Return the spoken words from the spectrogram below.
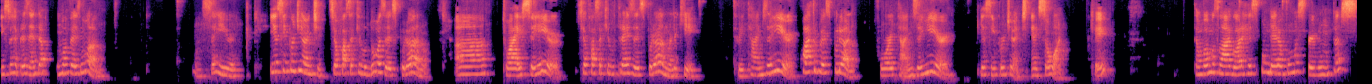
Isso representa uma vez no ano. Once a year. E assim por diante. Se eu faço aquilo duas vezes por ano, uh, twice a year. Se eu faço aquilo três vezes por ano, olha aqui. Three times a year. Quatro vezes por ano. Four times a year. E assim por diante. And so on. Ok? Então vamos lá agora responder algumas perguntas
